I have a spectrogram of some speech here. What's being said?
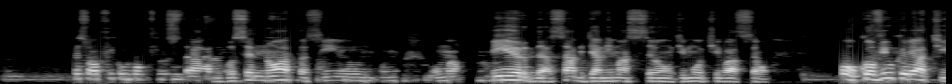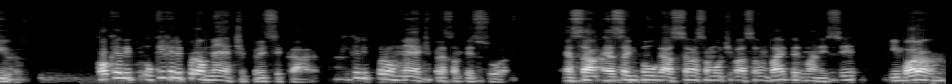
o pessoal fica um pouco frustrado. Você nota assim um, um, uma perda, sabe, de animação, de motivação. Pô, o Covil Criativo, qual que ele, o que, que ele promete para esse cara? O que, que ele promete para essa pessoa? Essa, essa empolgação, essa motivação vai permanecer? Embora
